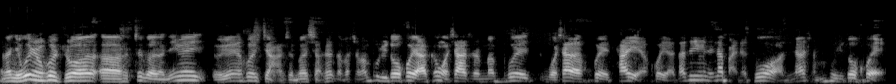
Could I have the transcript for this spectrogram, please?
那你为什么会说呃这个呢？因为有些人会讲什么小生怎么什么布局都会啊，跟我下什么不会，我下的会他也会啊，但是因为人家摆的多，人家什么布局都会，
